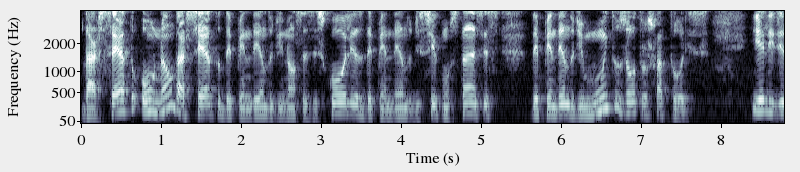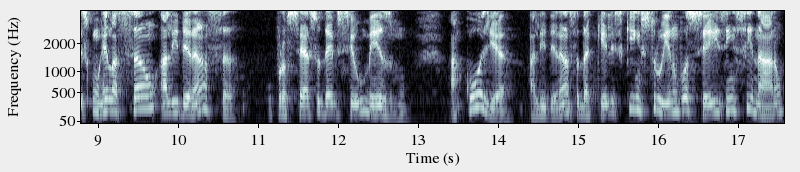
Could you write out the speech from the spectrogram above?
dar certo ou não dar certo, dependendo de nossas escolhas, dependendo de circunstâncias, dependendo de muitos outros fatores. E ele diz: com relação à liderança, o processo deve ser o mesmo. Acolha a liderança daqueles que instruíram vocês e ensinaram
